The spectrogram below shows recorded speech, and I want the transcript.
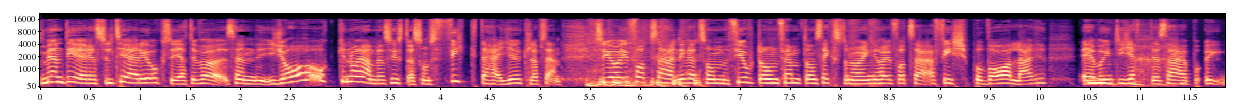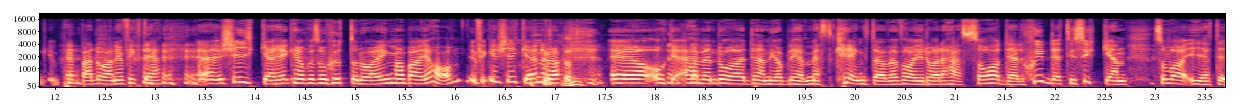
Men det resulterade ju också i att det var sen jag och några andra systrar som fick det här julklapp sen. Så jag har ju fått så här, ni vet som 14, 15, 16-åring har ju fått så här affisch på valar. Eh, var ju inte jätte så här på- eh, peppad då när jag fick det. Eh, kikare kanske som 17-åring. Man bara, jaha, jag fick en kikare nu då. Och även då den jag blev mest kränkt över var ju då det här sadelskyddet till cykeln som var i ett eh,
